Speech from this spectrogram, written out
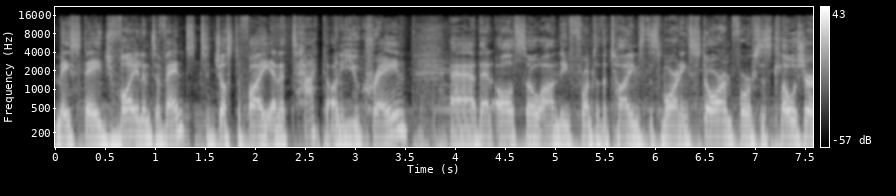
may stage violent event to justify an attack on Ukraine. Uh, then also on the front of the Times this morning, storm forces closure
